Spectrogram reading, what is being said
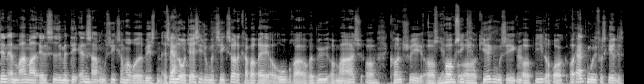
den er meget, meget alsidig, men det er alt sammen musik, som har i Vesten. Altså Ja. udover jazzidiomatik, så er der cabaret og opera og revy og march og country og pop og kirkemusik mm. og beat og rock og Ja. alt muligt forskelligt,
